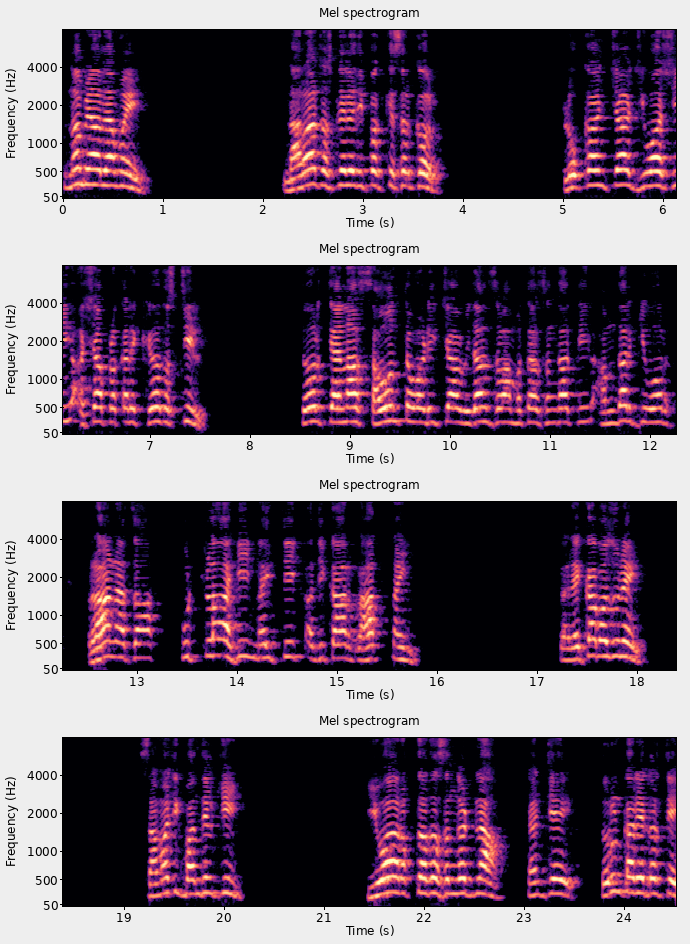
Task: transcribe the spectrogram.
न मिळाल्यामुळे नाराज असलेले दीपक केसरकर लोकांच्या जीवाशी अशा प्रकारे खेळत असतील तर त्यांना सावंतवाडीच्या विधानसभा मतदारसंघातील आमदारकीवर राहण्याचा कुठलाही नैतिक अधिकार राहत नाही. तर एका बाजूने सामाजिक बांधिलकी युवा रक्तदाता संघटना त्यांचे तरुण कार्यकर्ते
